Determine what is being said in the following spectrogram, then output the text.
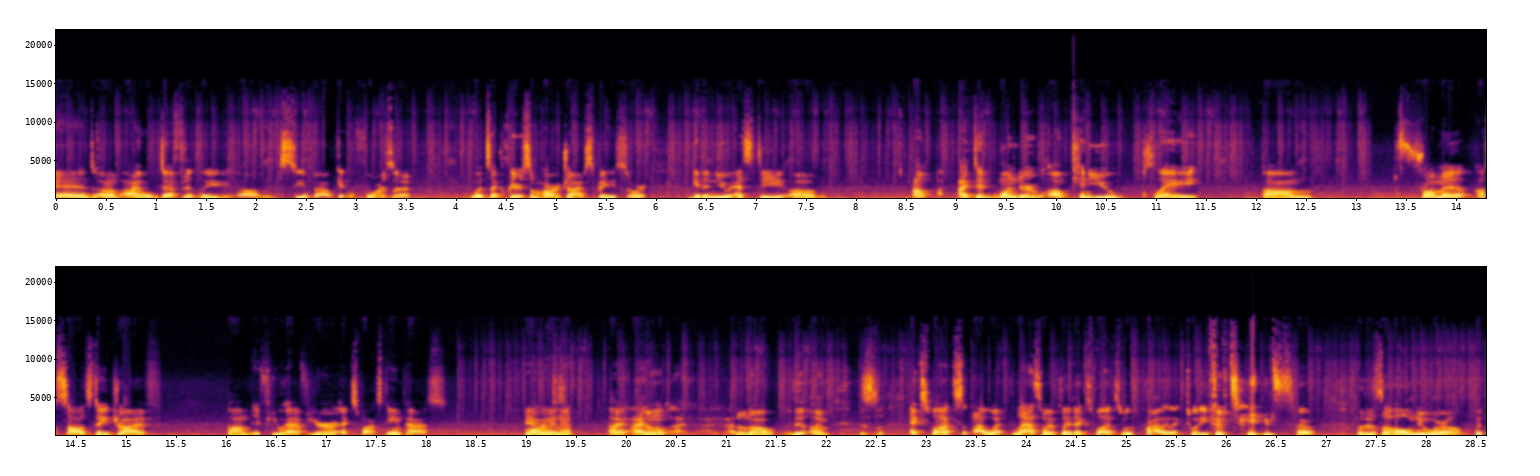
and um, I will definitely um, see about getting Forza once I clear some hard drive space or get a new SD. Um, I, I did wonder, uh, can you play um, from a, a solid state drive um, if you have your Xbox Game Pass? Yeah, Or why not? I, I don't I, I, I don't know. Um, this is Xbox. Uh, what last time I played Xbox was probably like 2015. So, but this is a whole new world. But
